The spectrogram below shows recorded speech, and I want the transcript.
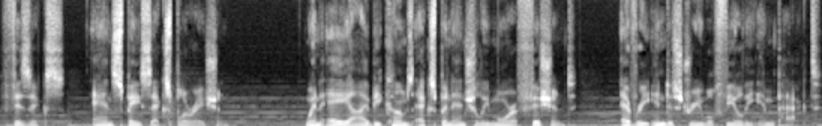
physics, and space exploration. When AI becomes exponentially more efficient, every industry will feel the impact.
